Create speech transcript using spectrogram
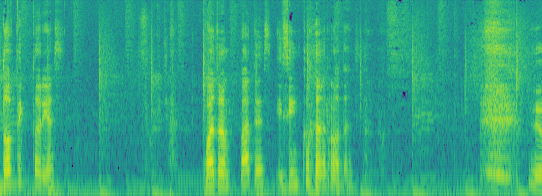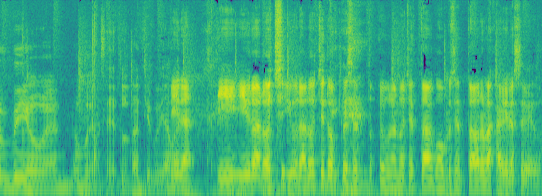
dos victorias, cuatro empates y cinco derrotas. Dios mío, weón, no puede ser la noche culiada. Mira, y, y una noche, y una noche nos presentó, una noche estaba como presentadora la Javiera Acevedo.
